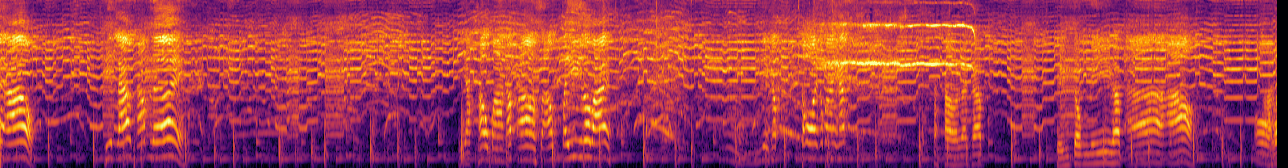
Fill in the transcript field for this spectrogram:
ยเอาคิดแล้วทำเลยขยับเข้ามาครับเอาสาวตีเข้าไปอืมนี่ครับต่อยเข้าไปครับเอาละครับ ถึงตรงนี้ครับอ่า เอาโอ้อะโหไร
